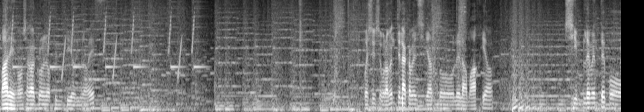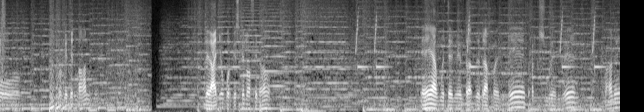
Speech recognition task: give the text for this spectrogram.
Vale, vamos a acabar con el impío de una vez. Pues sí, seguramente le acabé enseñándole la magia. Simplemente por... Porque tenga algo. De daño, porque es que no hace nada. Eh, aumenta el nivel de trabajo de nivel, sube de nivel, vale.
